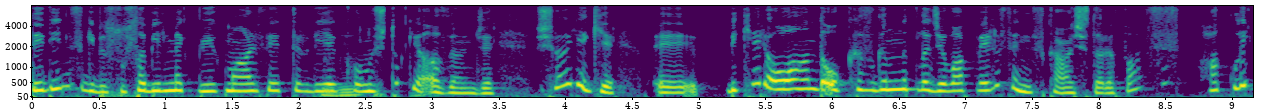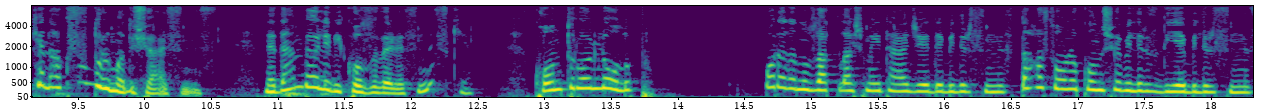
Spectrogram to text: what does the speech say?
Dediğiniz gibi susabilmek büyük marifettir diye konuştuk ya az önce. Şöyle ki e, bir kere o anda o kızgınlıkla cevap verirseniz karşı tarafa siz haklıyken haksız duruma düşersiniz. Neden böyle bir kozu veresiniz ki? Kontrollü olup Oradan uzaklaşmayı tercih edebilirsiniz. Daha sonra konuşabiliriz diyebilirsiniz.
